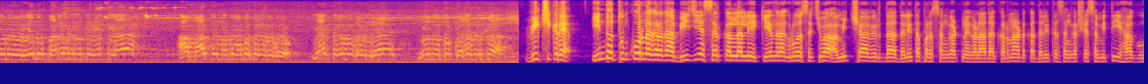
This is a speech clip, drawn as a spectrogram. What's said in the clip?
ನೀನು ಏನು ಪಾರ್ಲಿಮೆಂಟ್ ಅಂತ ಹೇಳ್ತೀಯಾ? ಆ ಮಾತಿನ ಮೊದಲು ವಾಪಸ್ ತಗೋಬೇಕು. ಯಾಕೆ ತಗೋಬೇಕು ಅಂದ್ರೆ ನೀನೊಬ್ಬ ಕೊಲ್ಲಬೇಕ ವೀಕ್ಷಕರೇ ಇಂದು ತುಮಕೂರು ನಗರದ ಬಿಜಿಎಸ್ ಸರ್ಕಲ್ನಲ್ಲಿ ಕೇಂದ್ರ ಗೃಹ ಸಚಿವ ಅಮಿತ್ ಶಾ ವಿರುದ್ಧ ದಲಿತ ಪರ ಸಂಘಟನೆಗಳಾದ ಕರ್ನಾಟಕ ದಲಿತ ಸಂಘರ್ಷ ಸಮಿತಿ ಹಾಗೂ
